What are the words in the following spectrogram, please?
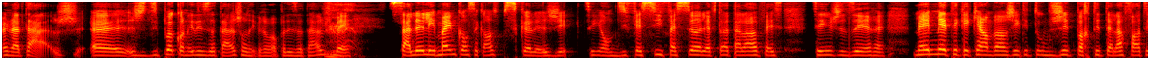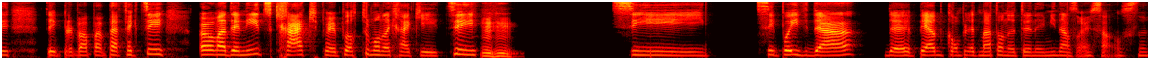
un otage. Euh, je dis pas qu'on est des otages, on est vraiment pas des otages, mais ça a les mêmes conséquences psychologiques. tu sais. on dit fais ci, fais ça, lève-toi à telle heure, fais. sais, Je veux dire, euh, mais mettez quelqu'un en danger, t'es obligé de porter telle affaire. t'es- t'es- Fait que, tu sais, à un moment donné, tu craques, peu importe, tout le monde a craqué. Mhm. c'est c'est pas évident de perdre complètement ton autonomie dans un sens. là.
